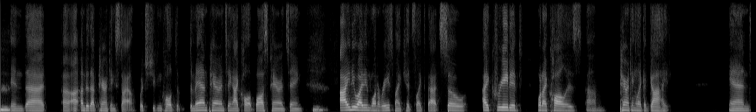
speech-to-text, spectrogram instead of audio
mm. in that uh, under that parenting style, which you can call it de- demand parenting. I call it boss parenting. Mm. I knew I didn't want to raise my kids like that. So I created what I call is um, parenting like a guide. And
